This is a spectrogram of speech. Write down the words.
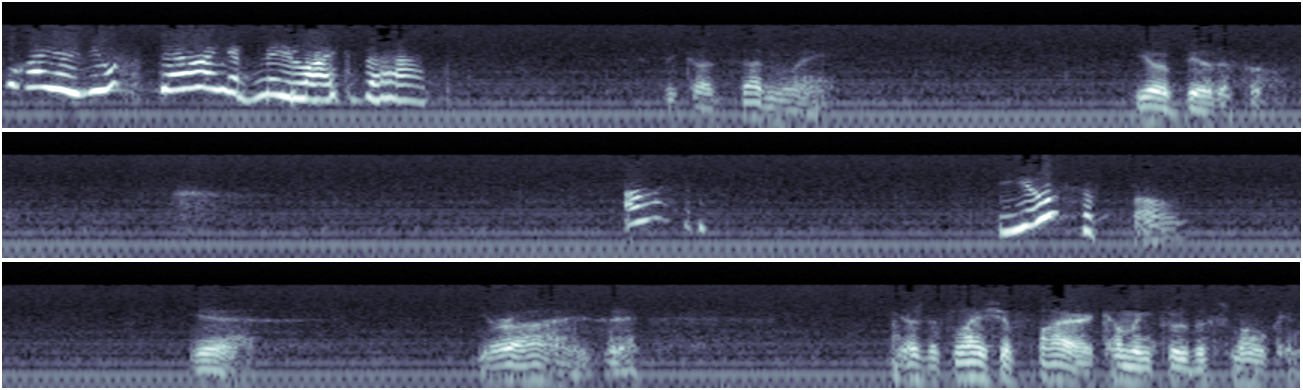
Why are you staring at me like that? Because suddenly, you're beautiful. I'm beautiful. Yes. Your eyes, they're- there's a flash of fire coming through the smoke, and,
